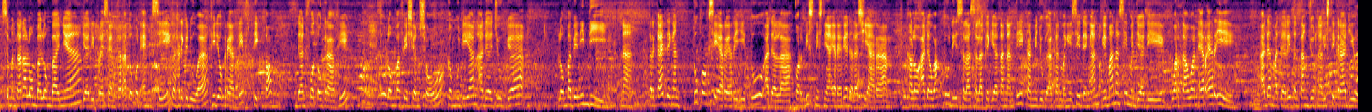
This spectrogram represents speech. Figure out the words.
Sementara lomba-lombanya jadi presenter ataupun MC ke hari kedua, video kreatif, TikTok, dan fotografi. Itu lomba fashion show. Kemudian ada juga lomba band indie. Nah, terkait dengan tupoksi RRI itu adalah core bisnisnya RRI adalah siaran. Kalau ada waktu di sela-sela kegiatan nanti kami juga akan mengisi dengan bagaimana sih menjadi wartawan RRI ada materi tentang jurnalistik radio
